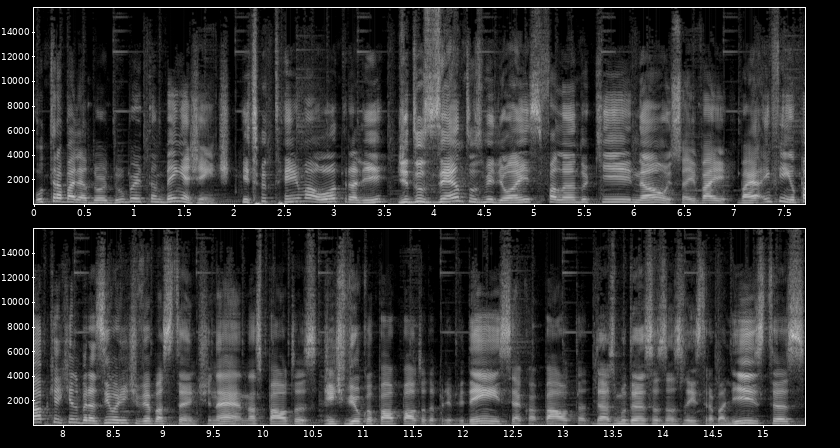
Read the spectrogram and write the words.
o trabalhador do Uber também é gente. E tu tem uma outra ali de 200 milhões falando que não, isso aí vai, vai, enfim, o papo que aqui no Brasil a gente vê bastante, né? Nas pautas, a gente viu com a pauta da previdência, com a pauta das mudanças nas leis trabalhistas,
